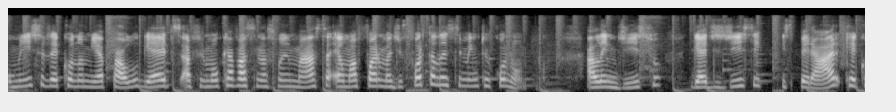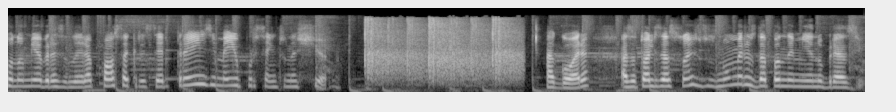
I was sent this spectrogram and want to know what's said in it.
o ministro da Economia Paulo Guedes afirmou que a vacinação em massa é uma forma de fortalecimento econômico. Além disso, Guedes disse esperar que a economia brasileira possa crescer 3,5% neste ano. Agora, as atualizações dos números da pandemia no Brasil.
